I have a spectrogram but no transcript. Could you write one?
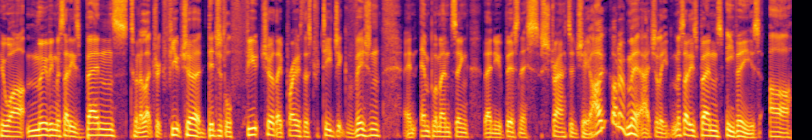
who are moving Mercedes Benz to an electric future future, digital future. They praise the strategic vision in implementing their new business strategy. I've got to admit, actually, Mercedes Benz EVs are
